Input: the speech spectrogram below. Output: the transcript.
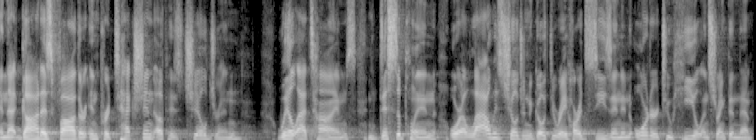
And that God, as father, in protection of his children, will at times discipline or allow his children to go through a hard season in order to heal and strengthen them.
